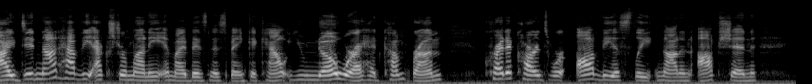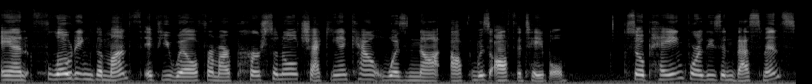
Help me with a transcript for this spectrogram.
I did not have the extra money in my business bank account. You know where I had come from. Credit cards were obviously not an option and floating the month if you will from our personal checking account was not off was off the table. So paying for these investments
